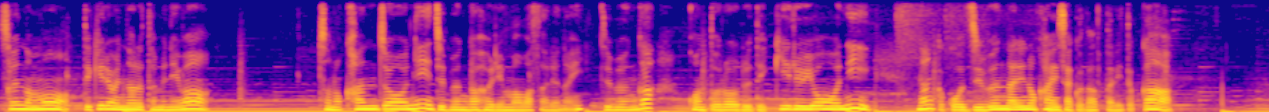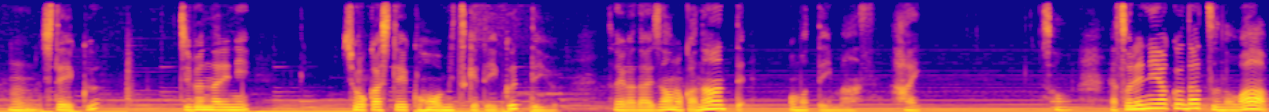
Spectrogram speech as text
そういうのもできるようになるためにはその感情に自分が振り回されない自分がコントロールできるようになんかこう自分なりの解釈だったりとか、うん、していく。自分なりに消化していく方を見つけていくっていうそれが大事なのかなって思っています。はい。そう。それに役立つのは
